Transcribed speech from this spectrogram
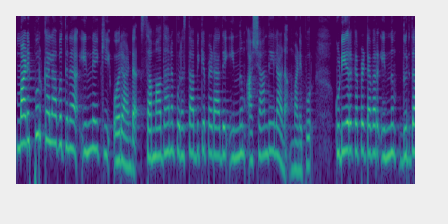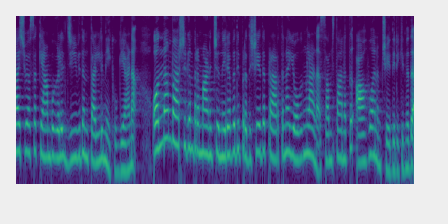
മണിപ്പൂർ കലാപത്തിന് ഇന്നേക്ക് ഒരാണ്ട്. സമാധാനം പുനഃസ്ഥാപിക്കപ്പെടാതെ ഇന്നും അശാന്തിയിലാണ് മണിപ്പൂർ. കുടിയിറക്കപ്പെട്ടവർ ഇന്നും ദുരിതാശ്വാസ ക്യാമ്പുകളിൽ ജീവിതം തള്ളി നീക്കുകയാണ്. ഒന്നാം വാർഷികം പ്രമാണിച്ച് നിരവധി പ്രതിഷേധ പ്രാർത്ഥനാ യോഗങ്ങളാണ് സംസ്ഥാനത്ത് ആഹ്വാനം ചെയ്തിരിക്കുന്നത്.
